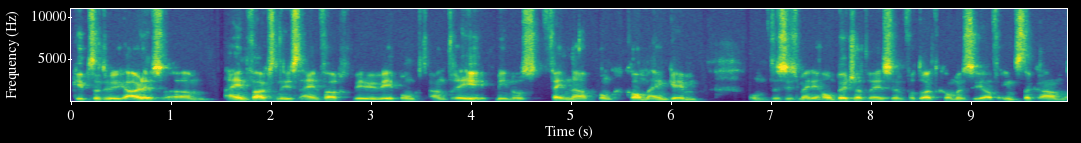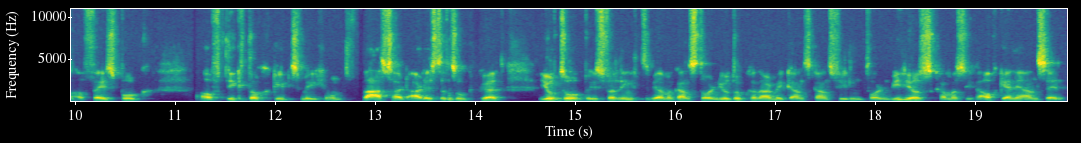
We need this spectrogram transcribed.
Gibt es natürlich alles. Ähm, einfachsten ist einfach www.andre-fenner.com eingeben. Und das ist meine Homepage-Adresse. Und von dort kommen Sie auf Instagram, auf Facebook, auf TikTok gibt es mich und was halt alles dazugehört. YouTube ist verlinkt. Wir haben einen ganz tollen YouTube-Kanal mit ganz, ganz vielen tollen Videos. Kann man sich auch gerne ansehen.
